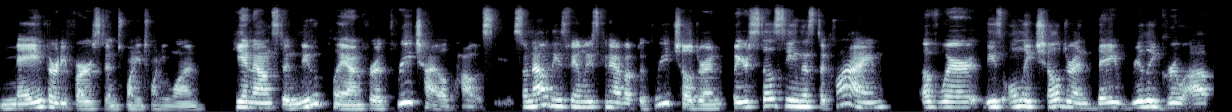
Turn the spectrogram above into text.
May 31st in 2021, he announced a new plan for a three child policy. So now these families can have up to three children, but you're still seeing this decline of where these only children, they really grew up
